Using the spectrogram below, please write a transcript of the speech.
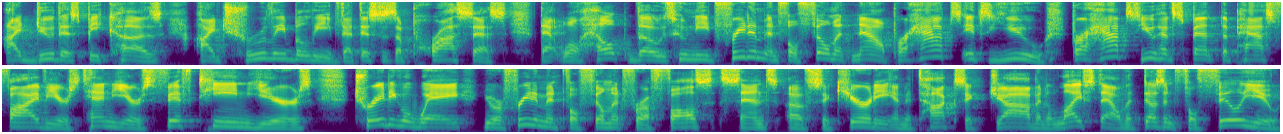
I do this because I truly believe that this is a process that will help those who need freedom and fulfillment now. Perhaps it's you. Perhaps you have spent the past five years, 10 years, 15 years trading away your freedom and fulfillment for a false sense of security and a toxic job and a lifestyle that doesn't fulfill you.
